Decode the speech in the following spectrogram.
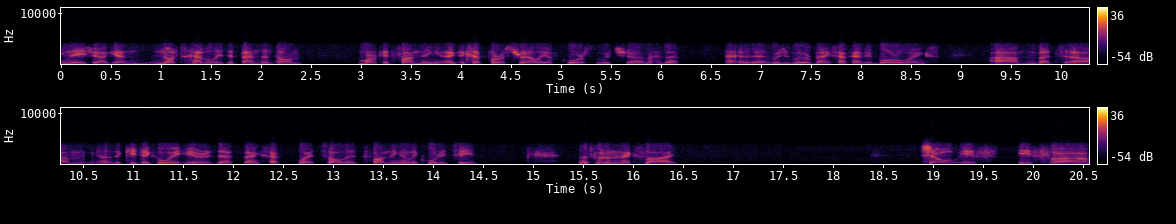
in Asia, again, not heavily dependent on market funding, except for Australia, of course, which um, has a uh, where banks have heavy borrowings. Um, but um, the key takeaway here is that banks have quite solid funding and liquidity. Let's go to the next slide. So if if uh,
